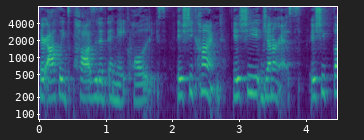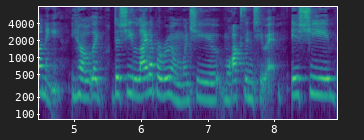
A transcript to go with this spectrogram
their athletes' positive innate qualities. Is she kind? Is she generous? Is she funny? You know, like, does she light up a room when she walks into it? Is she,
